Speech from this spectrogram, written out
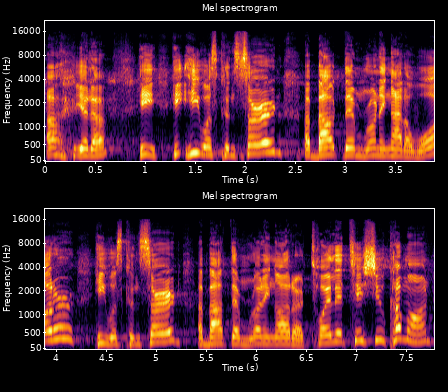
Uh, you know, he, he, he was concerned about them running out of water. He was concerned about them running out of toilet tissue. Come on.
